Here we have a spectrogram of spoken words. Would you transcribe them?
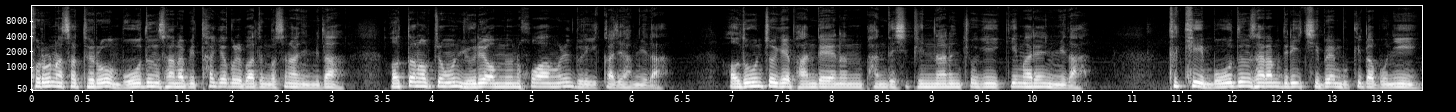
코로나 사태로 모든 산업이 타격을 받은 것은 아닙니다. 어떤 업종은 유례 없는 호황을 누리기까지 합니다. 어두운 쪽의 반대에는 반드시 빛나는 쪽이 있기 마련입니다. 특히 모든 사람들이 집에 묶이다 보니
